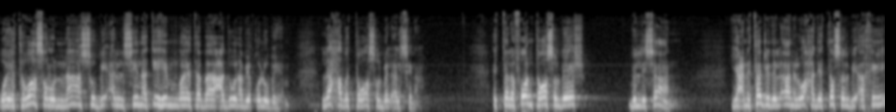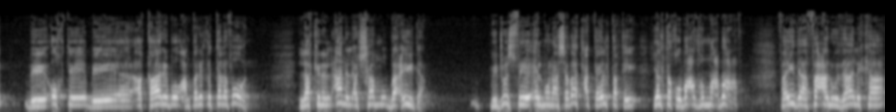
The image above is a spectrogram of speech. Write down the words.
ويتواصل الناس بألسنتهم ويتباعدون بقلوبهم. لاحظ التواصل بالألسنة. التلفون تواصل بإيش؟ باللسان. يعني تجد الآن الواحد يتصل بأخيه بأخته بأقاربه عن طريق التلفون. لكن الآن الأجسام بعيدة. بيجوز في المناسبات حتى يلتقي يلتقوا بعضهم مع بعض. فإذا فعلوا ذلك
